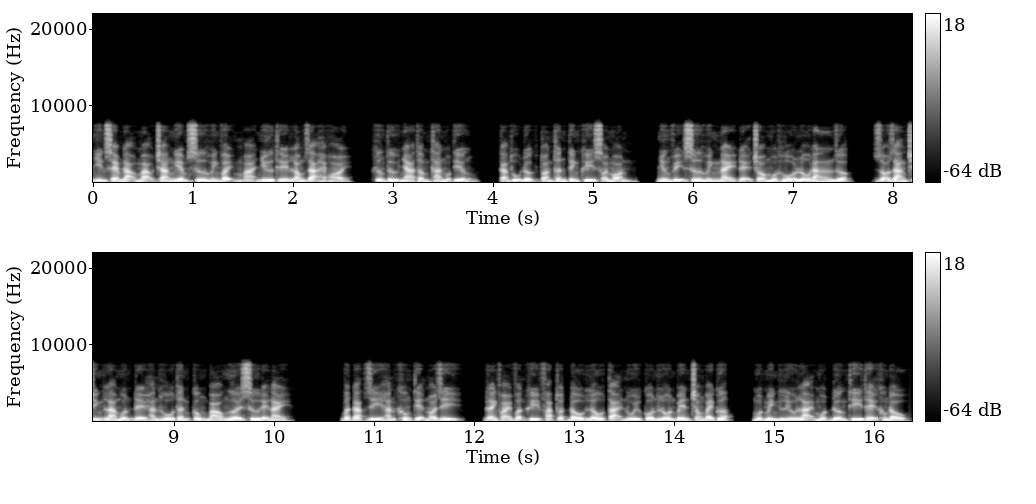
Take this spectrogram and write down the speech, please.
Nhìn xem đạo mạo trang nghiêm sư huynh vậy mà như thế lòng dạ hẹp hòi, khương tử nha thầm than một tiếng, cảm thụ được toàn thân tinh khí sói mòn, nhưng vị sư huynh này để cho một hồ lô đan dược, rõ ràng chính là muốn để hắn hố thân công báo người sư đệ này. Bất đắc dĩ hắn không tiện nói gì, đành phải vận khí pháp thuật đầu lâu tại núi côn lôn bên trong bay cướp, một mình lưu lại một đường thi thể không đầu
